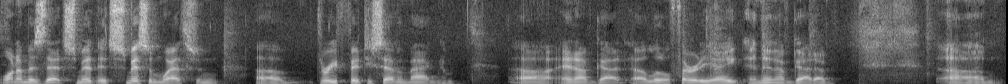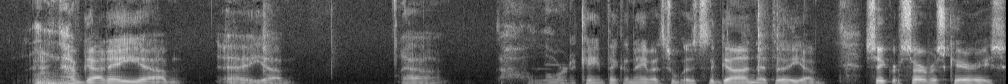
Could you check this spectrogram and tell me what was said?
One of them is that Smith. It's Smith and Wesson uh, 357 Magnum, uh, and I've got a little 38, and then I've got a, um, I've got a, um, a, um, uh, oh Lord, I can't even think of the name of it. It's, it's the gun that the uh, Secret Service carries,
